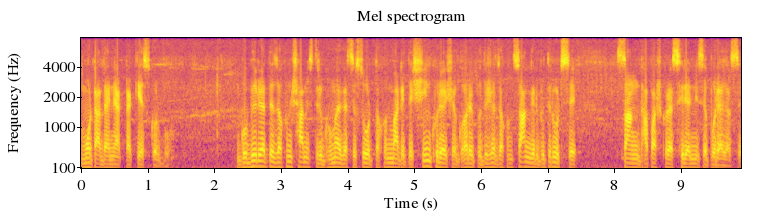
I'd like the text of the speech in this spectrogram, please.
মোটা দাইনে একটা কেস করব। গভীর রাতে যখন স্বামী স্ত্রী ঘুমায় গেছে, চোর তখন মাটিতে শিং খুঁড়ে এসে ঘরের প্রতিষ্ঠা যখন চাঙ্গের ভিতরে উঠছে, চাং ধাপাস করে সিরিয়ার নিচে পড়ে গেছে।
